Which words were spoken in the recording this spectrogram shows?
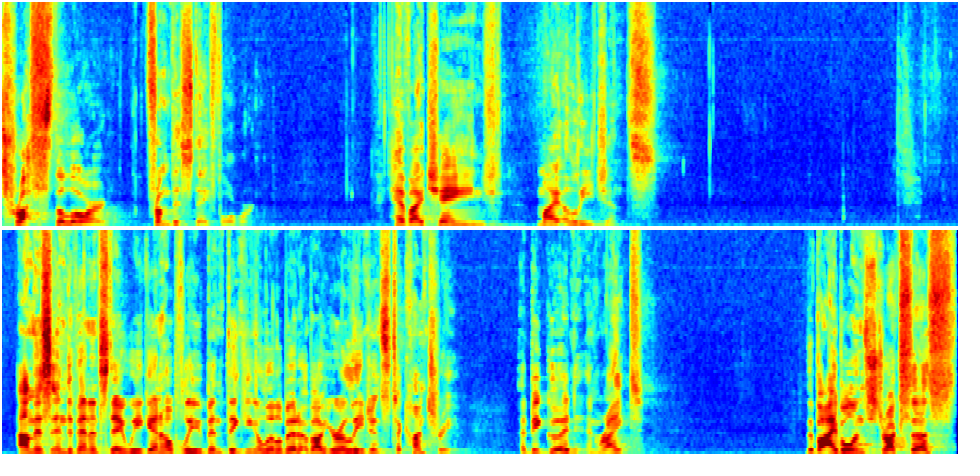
trust the Lord from this day forward? Have I changed my allegiance? On this Independence Day weekend, hopefully you've been thinking a little bit about your allegiance to country. That'd be good and right. The Bible instructs us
